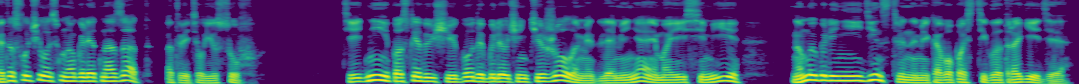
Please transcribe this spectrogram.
«Это случилось много лет назад», — ответил Юсуф. «Те дни и последующие годы были очень тяжелыми для меня и моей семьи, но мы были не единственными, кого постигла трагедия.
